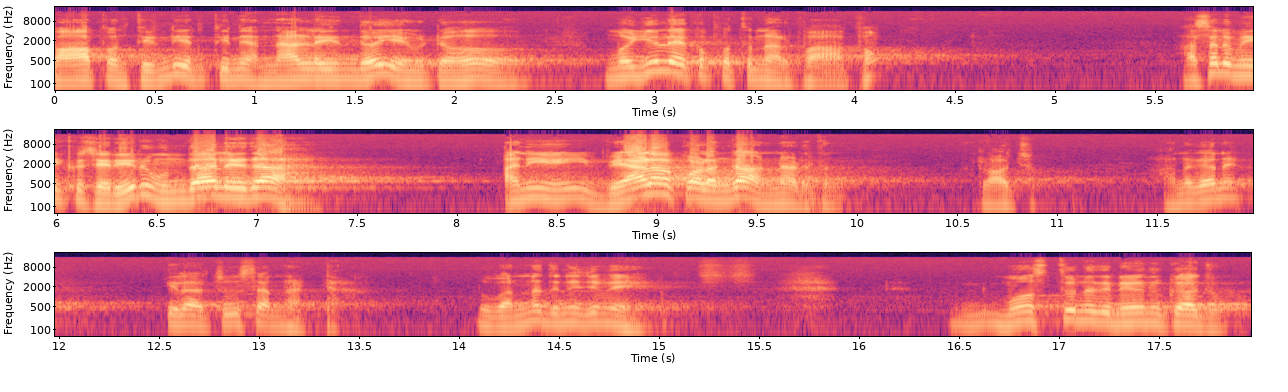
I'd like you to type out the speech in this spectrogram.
పాపం తిండి తిని అన్నాళ్ళయిందో ఏమిటో. మొయ్యలేకపోతున్నారు పాపం. అసలు మీకు శరీరం ఉందా లేదా అని వేళాకోళంగా అన్నాడు అతను. రాజు అనగానే ఇలా చూసి అన్నట్ట. నువ్వన్నది నిజమే. మోస్తున్నది నేను కాదు.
